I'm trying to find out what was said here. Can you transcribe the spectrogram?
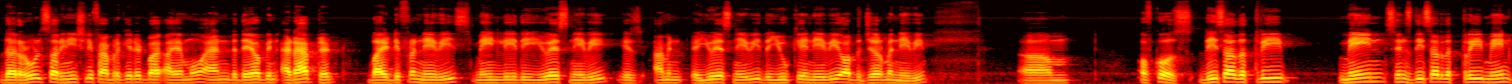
the rules are initially fabricated by IMO and they have been adapted by different navies mainly the US Navy is I mean US Navy, the UK Navy or the German Navy. Um, of course, these are the three main since these are the three main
